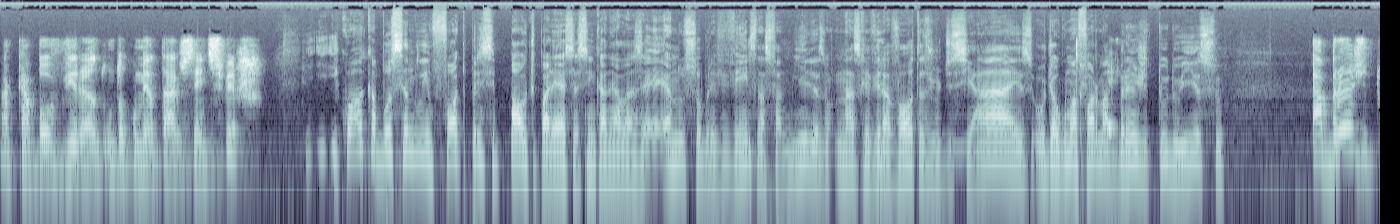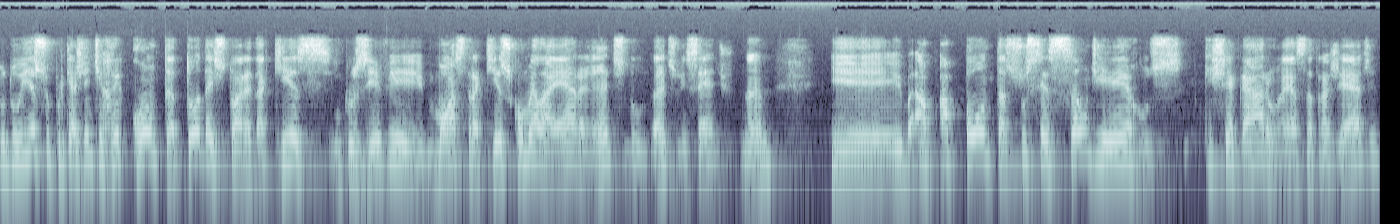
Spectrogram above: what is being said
acabou virando um documentário sem desfecho. E, e, qual acabou sendo o enfoque principal, te parece, assim, Canelas? É, é nos sobreviventes, nas famílias, nas reviravoltas judiciais, ou de alguma forma abrange tudo isso? Abrange tudo isso porque a gente reconta toda a história da Kiss, inclusive mostra a Kiss como ela era antes do, antes do incêndio, né? E aponta a sucessão de erros que chegaram a essa tragédia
